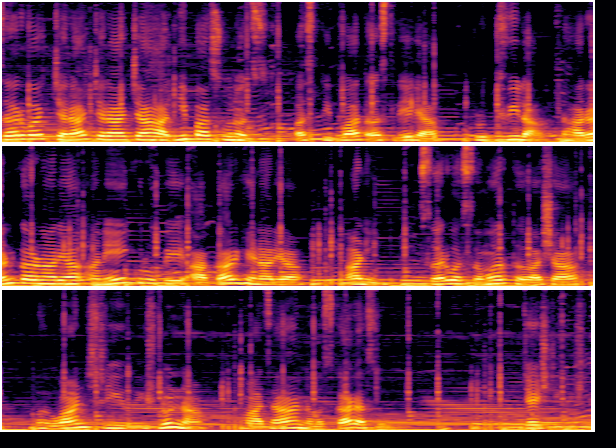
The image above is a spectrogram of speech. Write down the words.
सर्व चराचराच्या आधीपासूनच अस्तित्वात असलेल्या पृथ्वीला धारण करणाऱ्या अनेक रूपे आकार घेणाऱ्या आणि सर्व समर्थ अशा भगवान श्री विष्णूंना माझा नमस्कार असो. जय श्री कृष्ण.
